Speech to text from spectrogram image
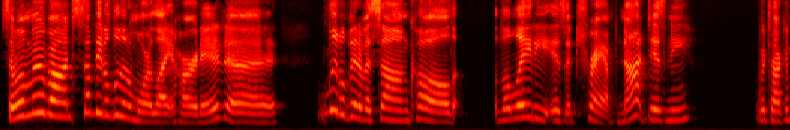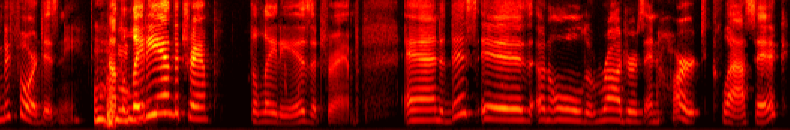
So we'll move on to something a little more lighthearted. A little bit of a song called "The Lady Is a Tramp," not Disney. We're talking before Disney. Not the Lady and the Tramp. The Lady is a Tramp. And this is an old Rodgers and Hart classic.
